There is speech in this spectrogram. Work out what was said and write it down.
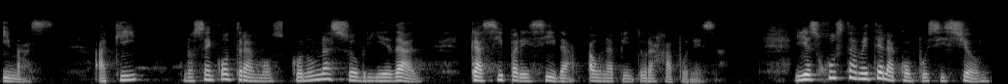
y más. Aquí nos encontramos con una sobriedad casi parecida a una pintura japonesa. Y es justamente la composición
